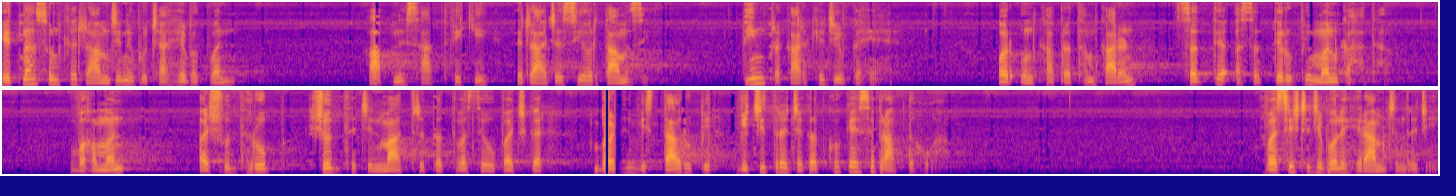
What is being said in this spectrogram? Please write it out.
इतना सुनकर राम जी ने पूछा, हे भगवान, आपने सात्विकी, राजसी और तामसी तीन प्रकार के जीव कहे हैं और उनका प्रथम कारण सत्य असत्य रूपी मन कहा था। वह मन अशुद्ध रूप, शुद्ध चिन्मात्र तत्व से उपज कर बड़े विस्तार रूपी विचित्र जगत को कैसे प्राप्त हुआ? वशिष्ठ जी बोले, हे रामचंद्र जी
